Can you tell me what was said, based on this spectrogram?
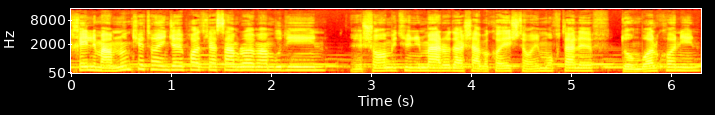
خیلی ممنون که تا اینجای پادکست همراه من بودین. شما می‌تونین من رو در شبکه های اجتماعی مختلف دنبال کنین.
